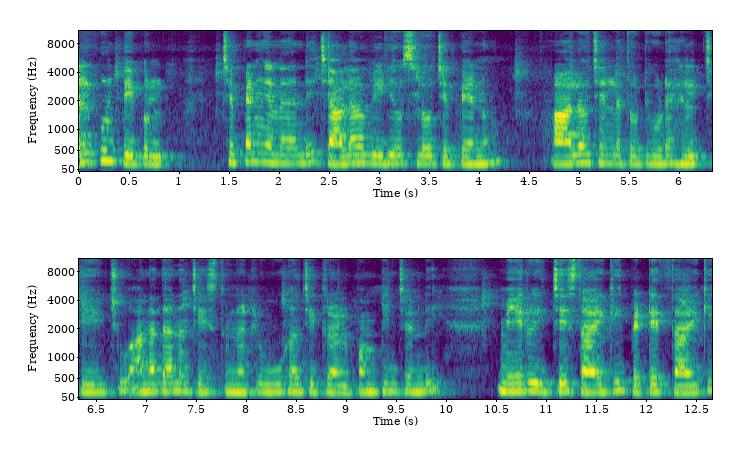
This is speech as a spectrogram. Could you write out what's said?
helpful people. చెప్పాను కదండి చాలా వీడియోస్లో చెప్పాను. ఆలోచనలతోటి కూడా హెల్ప్ చేయొచ్చు. అన్నదానం చేస్తున్నట్లు ఊహా చిత్రాలు పంపించండి. మీరు ఇచ్చే స్థాయికి పెట్టే స్థాయికి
